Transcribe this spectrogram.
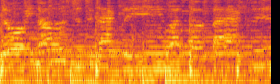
Know he knows just exactly what the facts is.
